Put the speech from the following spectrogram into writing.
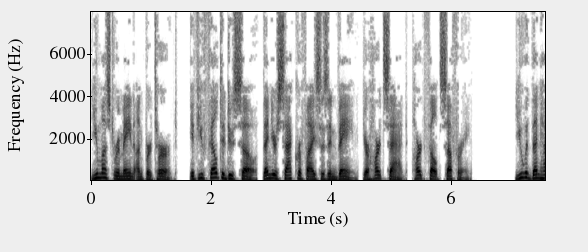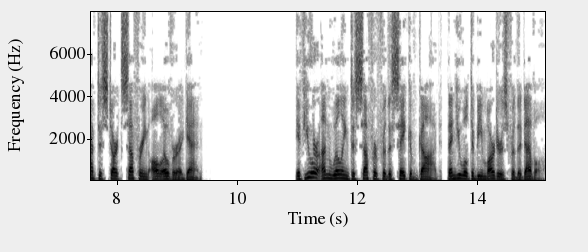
You must remain unperturbed. If you fail to do so, then your sacrifice is in vain, your heart sad, heartfelt suffering. You would then have to start suffering all over again. If you are unwilling to suffer for the sake of God, then you will to be martyrs for the devil.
